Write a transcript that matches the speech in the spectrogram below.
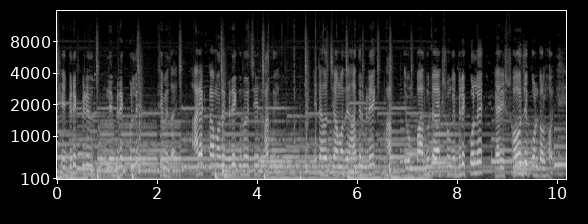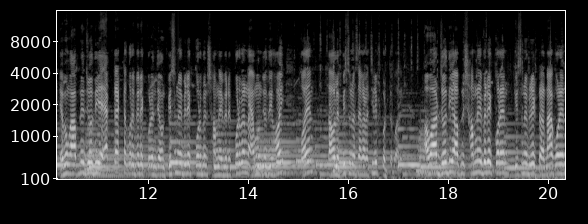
সেই ব্রেক পেডেলে ব্রেক করলে থেমে যায়। আর একটা আমাদের ব্রেক রয়েছে হাতে। এটা হচ্ছে আমাদের হাতের ব্রেক হাত এবং পা দুটো একসঙ্গে ব্রেক করলে গাড়ি সহজে কন্ট্রোল হয়। এবং আপনি যদি একটা একটা করে ব্রেক করেন, যেমন পিছনে ব্রেক করবেন, সামনে ব্রেক করবেন না, এমন যদি হয়, করেন, তাহলে পিছনের চাকাটা স্লিপ করতে পারে। আবার যদি আপনি সামনে ব্রেক করেন, পিছনে ব্রেকটা না করেন,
